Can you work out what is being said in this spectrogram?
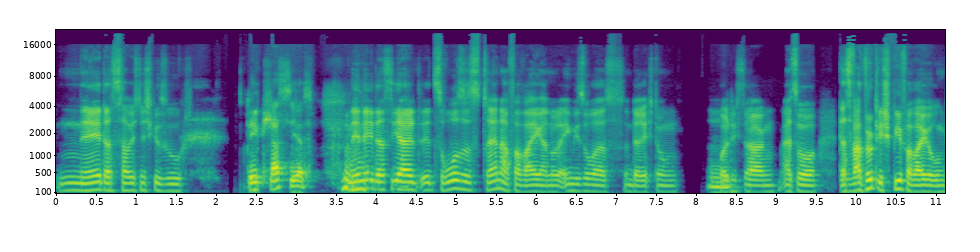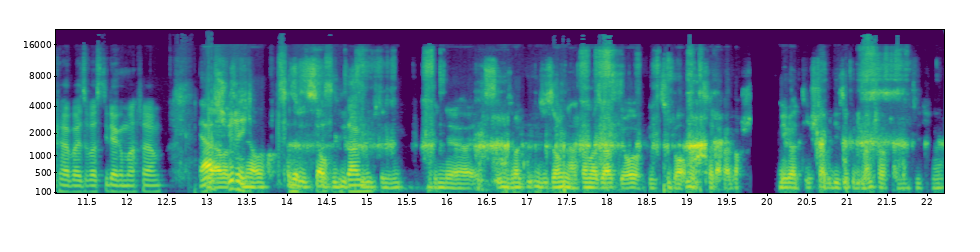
Nee, das habe ich nicht gesucht. Deklassiert. nee, nee, dass sie halt jetzt Roses Trainer verweigern oder irgendwie sowas in der Richtung. Mhm. Wollte ich sagen. Also, das war wirklich Spielverweigerung teilweise, was die da gemacht haben. Ja, ja schwierig. Auch, also, es ist ja auch wirklich schwierig, wenn, wenn der jetzt in so einer guten Saison dann mal sagt, ja, ich zu Dortmund, ist halt auch einfach mega destabilisierend für die Mannschaft an sich. Ne?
